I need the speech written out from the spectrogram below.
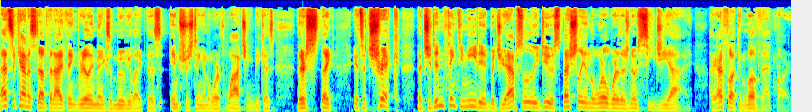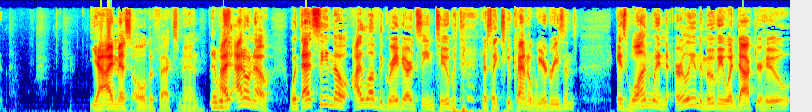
That's the kind of stuff that I think really makes a movie like this interesting and worth watching because there's like it's a trick that you didn't think you needed, but you absolutely do, especially in the world where there's no CGI. Like I fucking love that part. yeah, I miss old effects, man. It was- I, I don't know. With that scene though, I love the graveyard scene too, but there's like two kind of weird reasons. Is one when early in the movie when Doctor Who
